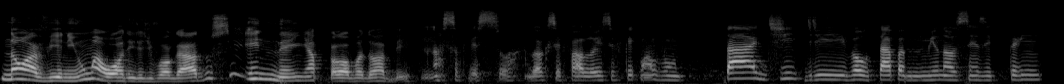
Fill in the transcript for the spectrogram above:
não havia nenhuma ordem de advogados e nem a prova da OAB. Nossa, professor, agora que você falou isso, eu fiquei com uma vontade de voltar para 1930.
